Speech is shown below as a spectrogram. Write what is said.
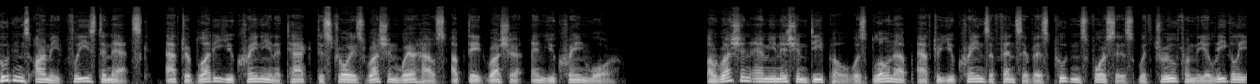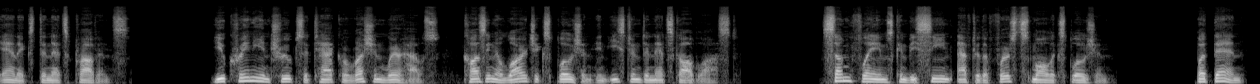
Putin's army flees Donetsk, after bloody Ukrainian attack destroys Russian warehouse update Russia and Ukraine war. A Russian ammunition depot was blown up after Ukraine's offensive as Putin's forces withdrew from the illegally annexed Donetsk province. Ukrainian troops attack a Russian warehouse, causing a large explosion in eastern Donetsk Oblast. Some flames can be seen after the first small explosion. But then,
